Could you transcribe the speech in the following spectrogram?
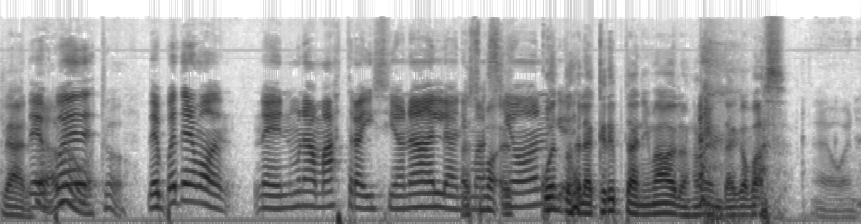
Claro. Después, después tenemos en una más tradicional la animación. cuentos de la cripta animada de los 90, capaz. Eh, bueno.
